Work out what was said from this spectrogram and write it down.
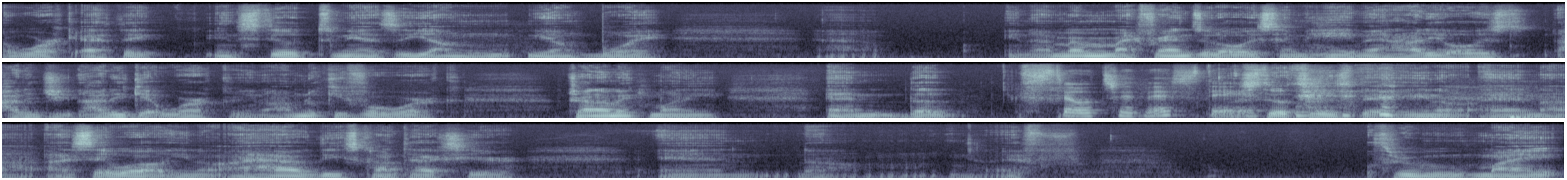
work ethic instilled to me as a young young boy. Uh, you know, I remember my friends would always tell me, "Hey, man, how do you always how did you how do you get work? You know, I'm looking for work, I'm trying to make money," and the still to this day still to this day you know and uh, i say well you know i have these contacts here and um, if through my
